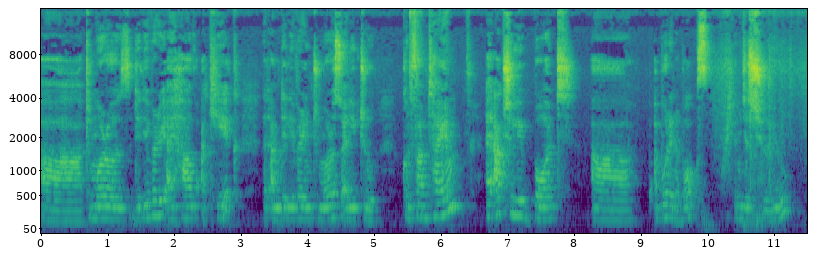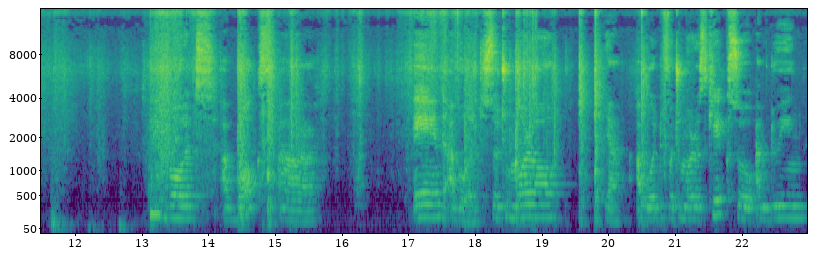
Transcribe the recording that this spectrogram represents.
uh, tomorrow's delivery. I have a cake that I'm delivering tomorrow, so I need to confirm time. I actually bought uh, I bought in a box. Let me just show you. I bought a box uh, and a board. So tomorrow, yeah, a board for tomorrow's cake. So I'm doing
